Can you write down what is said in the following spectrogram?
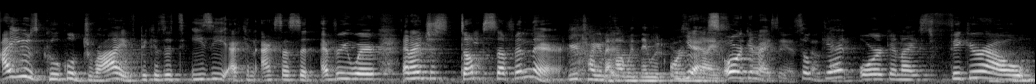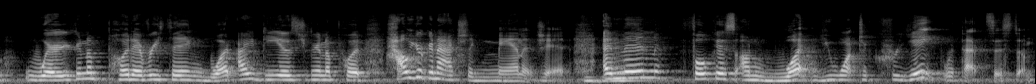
I use Google Drive because it's easy. I can access it everywhere and I just dump stuff in there. You're talking about how they would organize. Yes, organize it. So Okay. Mm-hmm. get organized, figure out where you're gonna put everything, what ideas you're gonna put, how you're gonna actually manage it, Mm-hmm. and then focus on what you want to create with that system.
